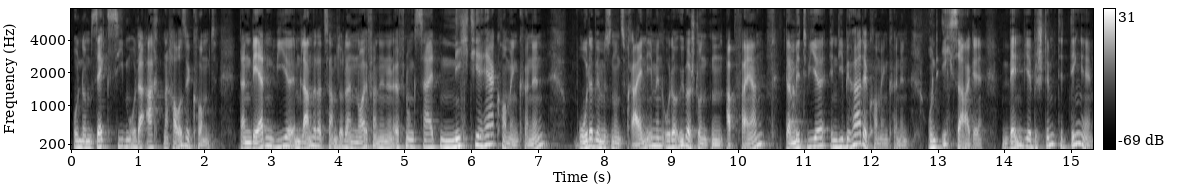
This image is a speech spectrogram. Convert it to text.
und um 6, 7 oder 8 nach Hause kommt, dann werden wir im Landratsamt oder in Neufern in den Öffnungszeiten nicht hierher kommen können. Oder wir müssen uns freinehmen oder Überstunden abfeiern, damit wir in die Behörde kommen können. Und ich sage, wenn wir bestimmte Dinge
